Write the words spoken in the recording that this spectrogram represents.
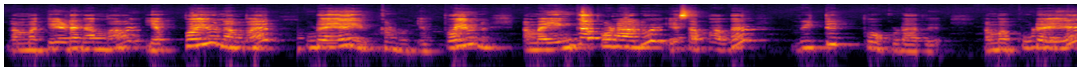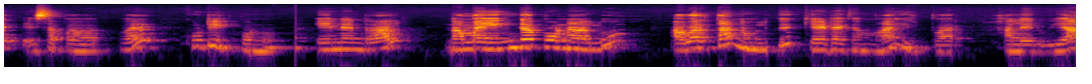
நம்ம கேடகமா எப்பயும் நம்ம கூடயே இருக்கணும். எப்பயும் நம்ம எங்க போனாலும் ஏசப்பாவை விட்டுட்டு போக கூடாது நம்ம கூடயே ஏசப்பாவை கூட்டிட்டு போகணும். ஏனென்றால் நம்ம எங்க போனாலும் அவர் தான் நம்மளுக்கு கேடகமா இருப்பார். ஹalleluya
